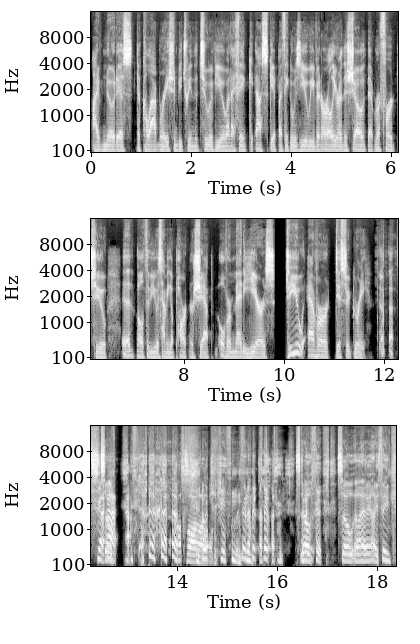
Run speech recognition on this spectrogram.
I've noticed the collaboration between the two of you. And I think, uh, Skip, I think it was you even earlier in the show that referred to uh, both of you as having a partnership over many years. Do you ever disagree? so, so, so I, I think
